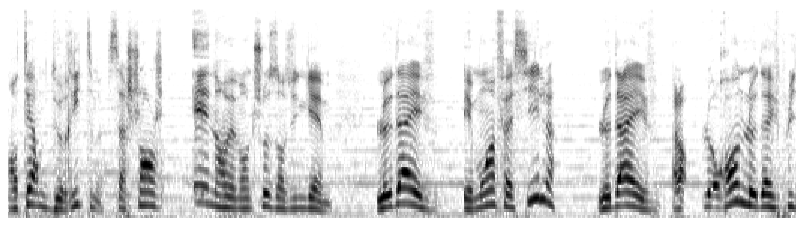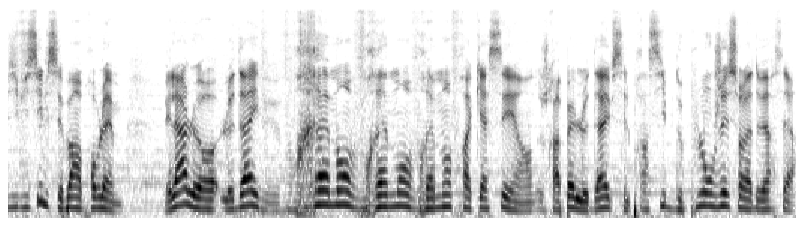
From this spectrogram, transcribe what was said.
en termes de rythme, ça change énormément de choses dans une game. Le dive est moins facile, le dive, alors rendre le dive plus difficile c'est pas un problème. Mais là le, dive est vraiment vraiment vraiment fracassé hein. Je rappelle le dive c'est le principe de plonger sur l'adversaire.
